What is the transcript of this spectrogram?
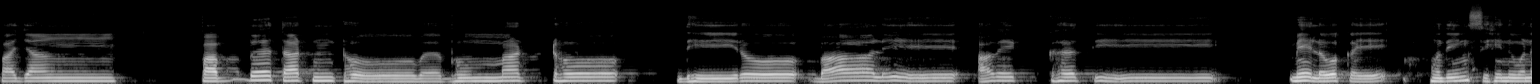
පජං පබ්බතට්ඨෝව භුම්මට්ඨෝ ධීරෝ බාලේ අවෙක් ගති මේ ලෝකයේ හොඳින් සිහිනුවන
